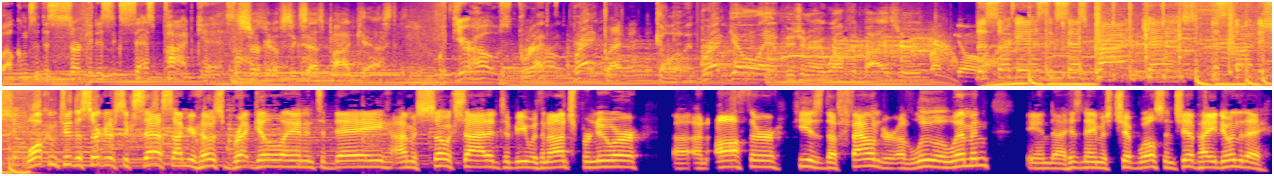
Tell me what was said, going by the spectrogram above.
Welcome to the Circuit of Success podcast. The Circuit of Success podcast. With your host, Brett. Brett. Brett Gilliland. Brett Gilliland, Visionary Wealth Advisory. The Circuit of Success podcast. Let's start the show. Welcome to the Circuit of Success. I'm your host, Brett Gilliland, and today I'm so excited to be with an entrepreneur, uh, an author. He is the founder of Lululemon, and uh, his name is Chip Wilson. Chip, how you doing today?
